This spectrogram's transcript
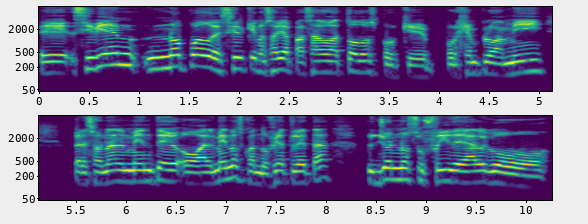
eh, si bien no puedo decir que nos haya pasado a todos, porque, por ejemplo, a mí personalmente, o al menos cuando fui atleta, pues yo no sufrí de algo,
